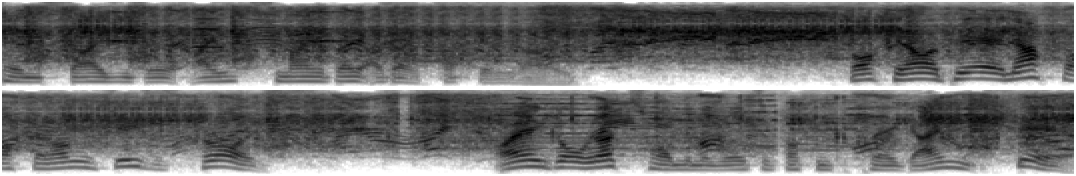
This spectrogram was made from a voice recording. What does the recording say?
10 stages or 8 maybe, I don't fucking know. Fucking hell, it ain't that fucking long, Jesus Christ. I ain't got all that time in the world to fucking play a game, shit.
